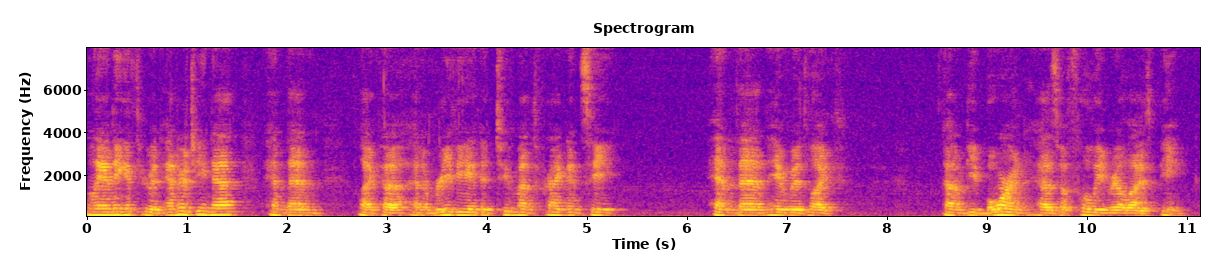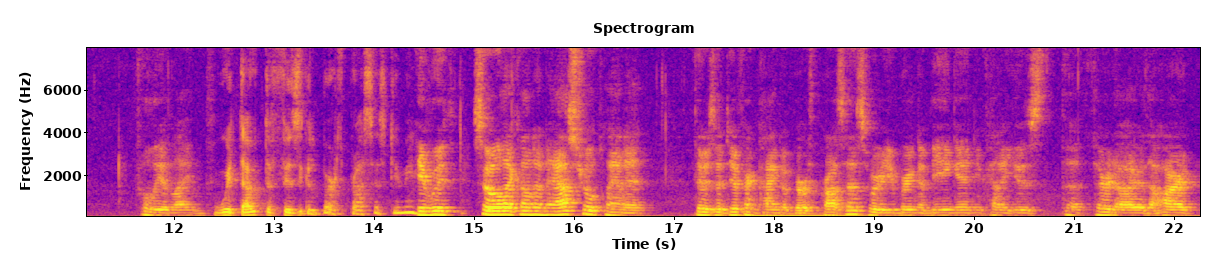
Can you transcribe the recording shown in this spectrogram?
landing it through an energy net and then like a, an abbreviated two month pregnancy and then it would like uh, be born as a fully realized being, fully enlightened. Without the physical birth process, do you mean? It would so like on an astral planet, there's a different kind of birth process where you bring a being in, you kind of use the third eye or the heart,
